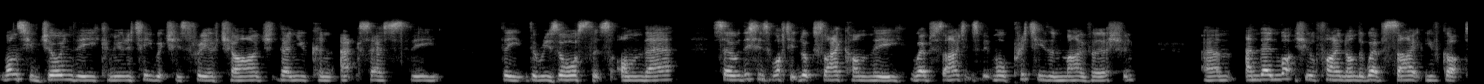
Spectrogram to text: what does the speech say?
once you've joined the community, which is free of charge, then you can access the, the, the resource that's on there. So this is what it looks like on the website. It's a bit more pretty than my version. Um, and then what you'll find on the website, you've got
